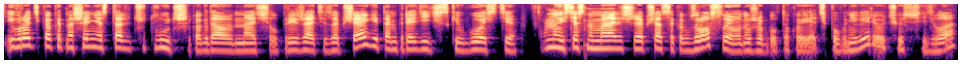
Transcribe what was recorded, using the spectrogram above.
и вроде как отношения стали чуть лучше, когда он начал приезжать из общаги, там периодически в гости. Ну, естественно, мы начали общаться как взрослые, он уже был такой, я типа в универе учусь, все дела.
